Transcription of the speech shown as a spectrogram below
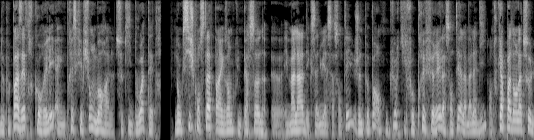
ne peut pas être corrélé à une prescription morale, ce qui doit être. Donc si je constate par exemple qu'une personne euh, est malade et que ça nuit à sa santé, je ne peux pas en conclure qu'il faut préférer la santé à la maladie, en tout cas pas dans l'absolu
